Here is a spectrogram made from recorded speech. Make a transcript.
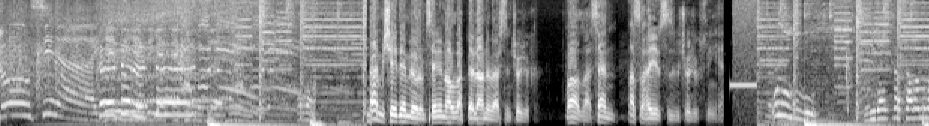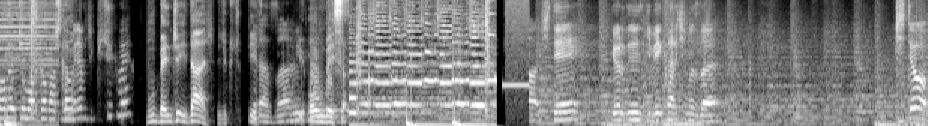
John Cena. Ben bir şey demiyorum. Senin Allah belanı versin çocuk. Vallahi sen nasıl hayırsız bir çocuksun ya. Öncelikle selamun aleyküm arkadaşlar. Kamera bu küçük mü? Bu bence ideal. Bence küçük değil. Biraz daha Bir büyük. 15 sa- İşte gördüğünüz gibi karşımızda. İşte o.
